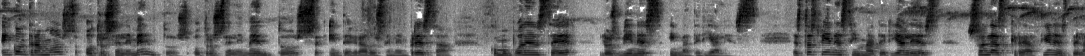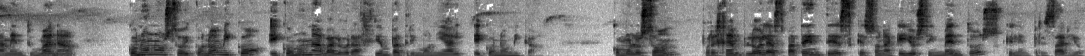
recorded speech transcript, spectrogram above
encontramos otros elementos, otros elementos integrados en la empresa, como pueden ser los bienes inmateriales. Estos bienes inmateriales son las creaciones de la mente humana con un uso económico y con una valoración patrimonial económica, como lo son, por ejemplo, las patentes, que son aquellos inventos que el empresario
